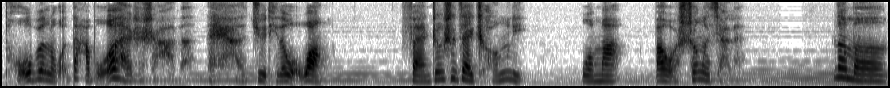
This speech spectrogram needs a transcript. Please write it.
投奔了我大伯还是啥的。哎呀，具体的我忘了。反正是在城里，我妈把我生了下来。那么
